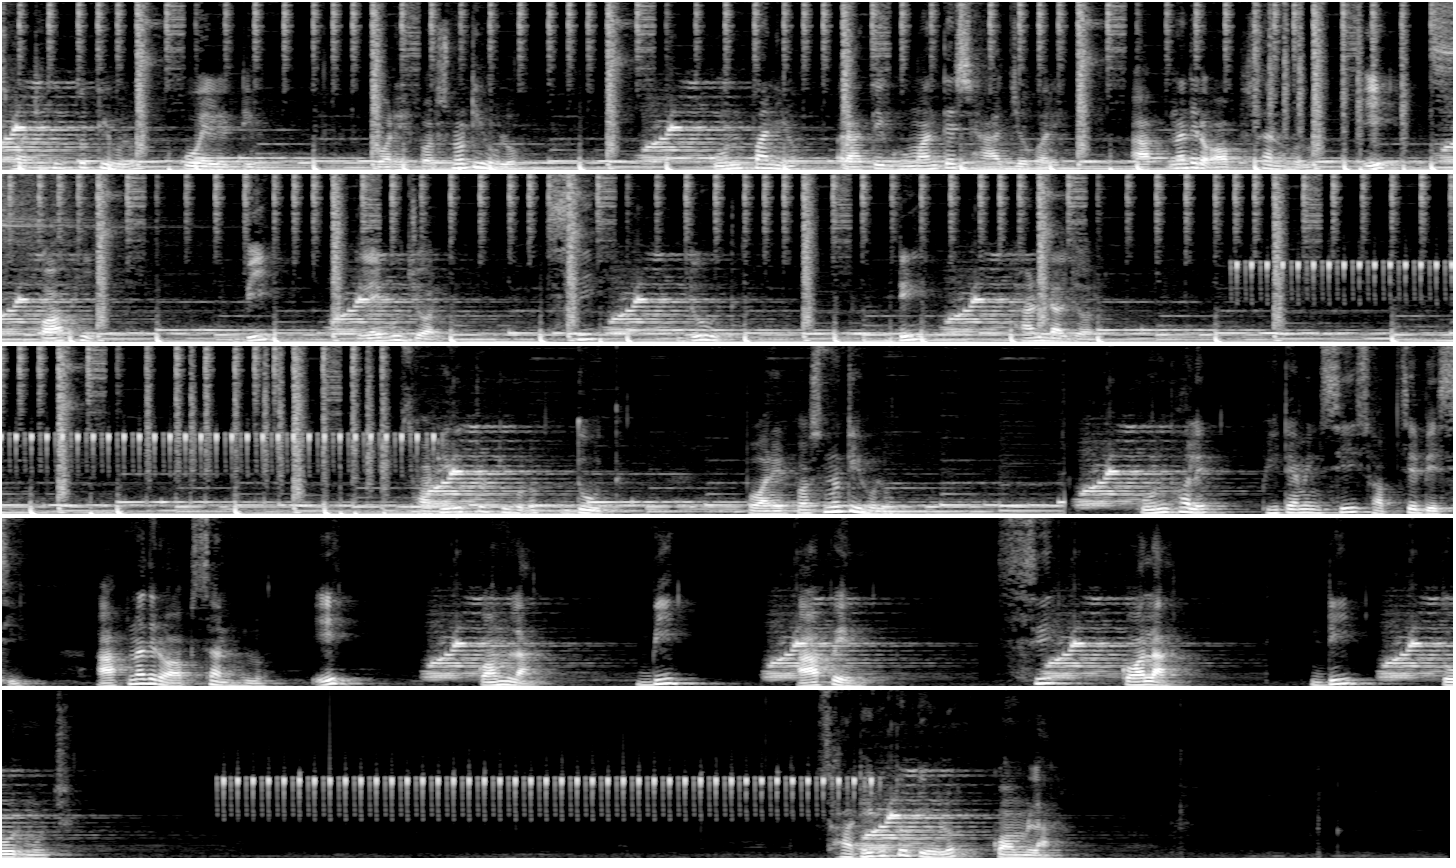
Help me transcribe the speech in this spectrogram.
সঠিক উত্তরটি হলো কোয়েলের ডিম। পরের প্রশ্নটি হলো, কোন পানীয় রাতে ঘুমাতে সাহায্য করে? আপনাদের অপশান হলো এ, কফি, বি, লেবু জল, সি দুধ ডি, ঠান্ডা জল। সঠিক উত্তরটি হলো দুধ। পরের প্রশ্নটি হলো, কোন ফলে ভিটামিন সি সবচেয়ে বেশি? আপনাদের অপশান হলো এ, কমলা, বি, আপেল, সি, কলা, ডি, তরমুজ। সঠিক উত্তরটি হলো কমলা।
